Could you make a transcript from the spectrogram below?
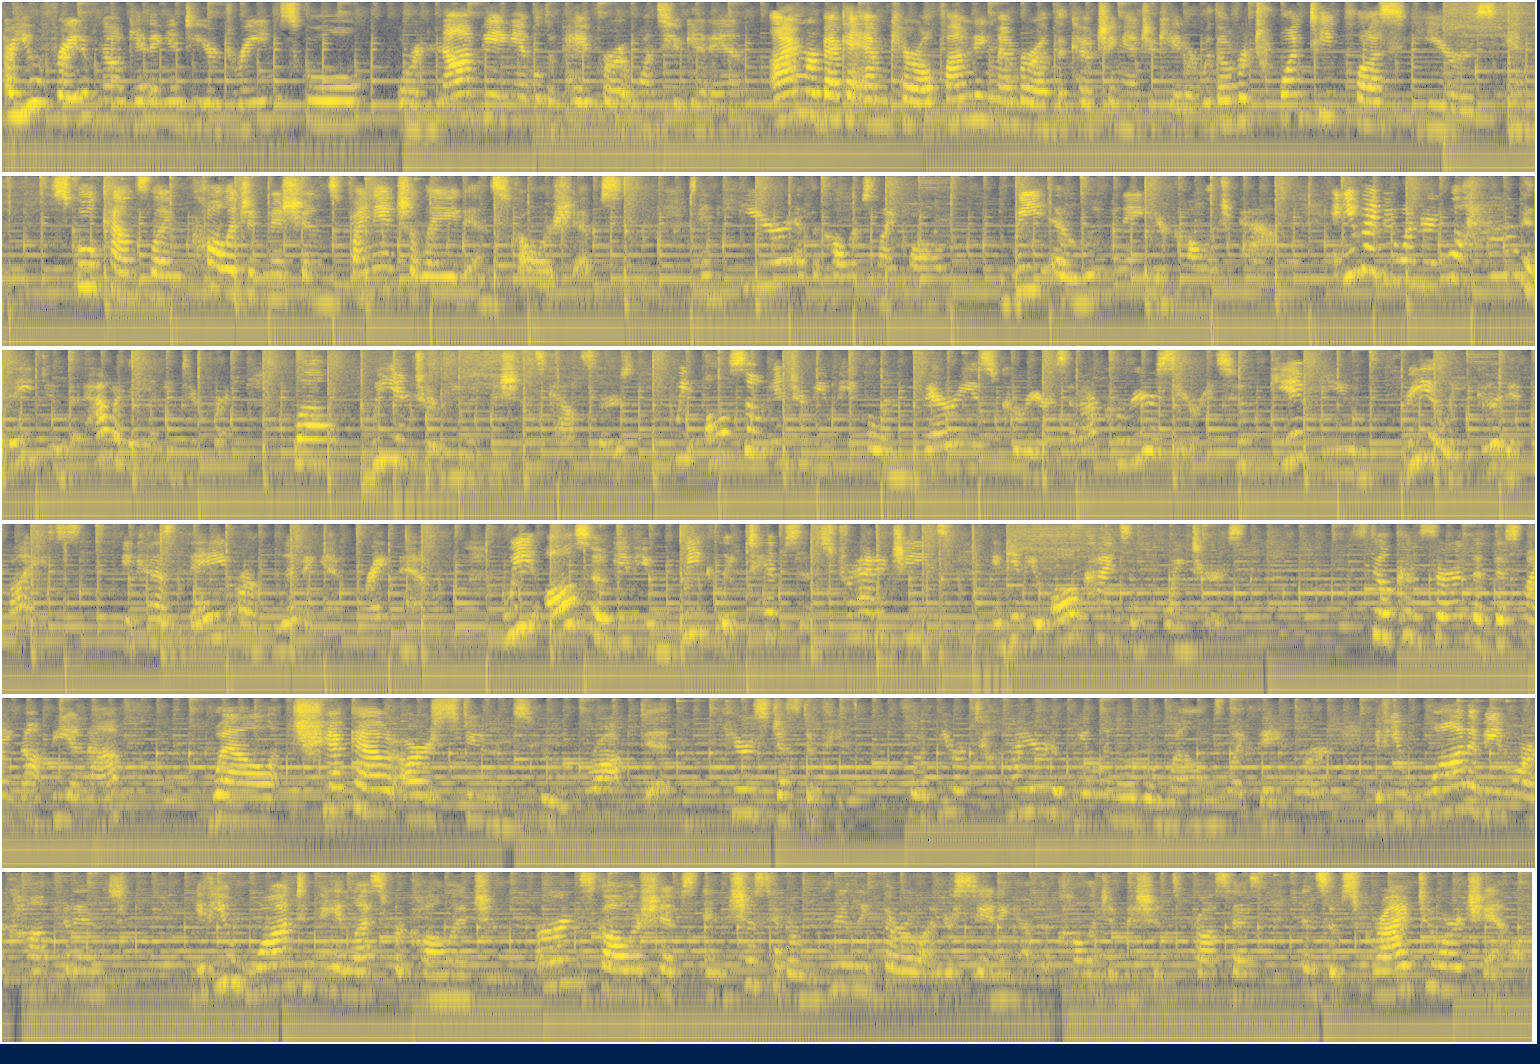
Are you afraid of not getting into your dream school or not being able to pay for it once you get in? I'm Rebecca M. Carroll, founding member of the Coaching Educator with over 20 plus years in school counseling, college admissions, financial aid, and scholarships. And here at the College Light Bulb, we illuminate your college path. And you might be wondering, well, how do they do it? How are they any different? Well, we interview admissions counselors. We also interview people in various careers in our career series who give you really good advice because they are living it right now. We also give you weekly tips and strategies and give you all kinds of pointers. Still concerned that this might not be enough? Well, check out our students who rocked it. Here's just a few. So if you're tired of feeling overwhelmed like they were, if you want to be more confident, if you want to pay less for college, earn scholarships, and just have a really thorough understanding of the college admissions process, then subscribe to our channel.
